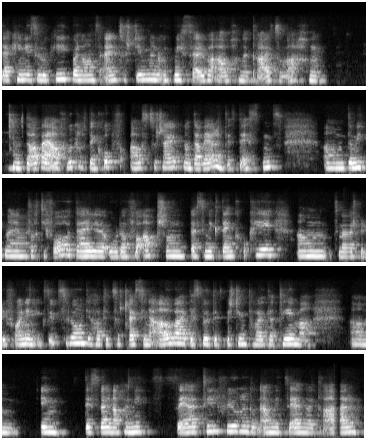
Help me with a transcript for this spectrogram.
der Kinesiologie-Balance einzustimmen und mich selber auch neutral zu machen und dabei auch wirklich den Kopf auszuschalten und da während des Testens, ähm, damit man einfach die Vorurteile oder vorab schon, dass ich mir denke, okay, ähm, zum Beispiel die Freundin XY, die hat jetzt so Stress in der Arbeit, das wird jetzt bestimmt heute ein Thema. Ähm, eben, das wäre nachher nicht sehr zielführend und auch nicht sehr neutral,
